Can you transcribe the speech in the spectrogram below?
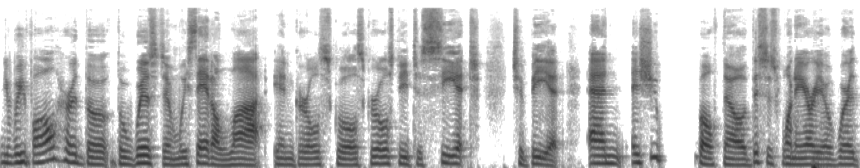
We've all heard the the wisdom. We say it a lot in girls' schools. Girls need to see it to be it. And as you both know, this is one area where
